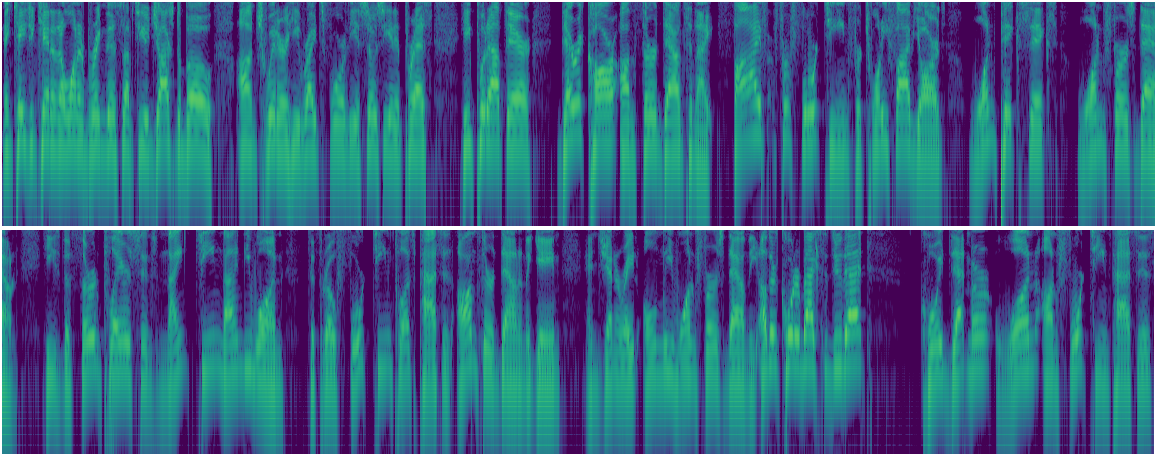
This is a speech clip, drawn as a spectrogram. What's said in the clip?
And Cajun Cannon, I wanted to bring this up to you. Josh Dubow on Twitter, he writes for the Associated Press. He put out there Derek Carr on third down tonight, 5 for 14 for 25 yards, one pick six, one first down. He's the third player since 1991 to throw 14 plus passes on third down in a game and generate only one first down. The other quarterbacks to do that, Koy Detmer, one on 14 passes.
